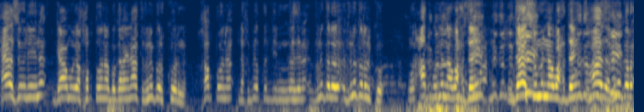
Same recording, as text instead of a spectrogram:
حاسوا لنا قاموا يخبطونا بقرينات في نقر كورنا. خبطونا الخبيط اللي مثلا في نقر في نقر الكور. ونعطبوا منا وحدين وداسوا منا وحدين. وهذا في نقر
